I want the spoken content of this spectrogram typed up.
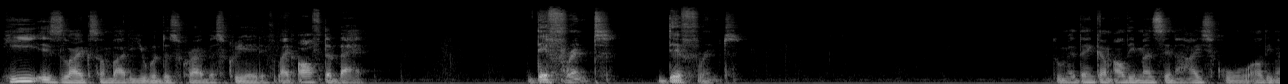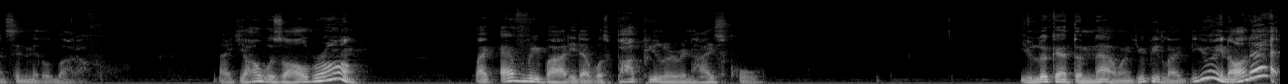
He is like somebody you would describe as creative, like off the bat. Different. Different. Toen ik denk aan al die mensen in high school, al die mensen in middelbaar af. Like, y'all was all wrong. Like, everybody that was popular in high school. You look at them now and you be like, you ain't all that.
